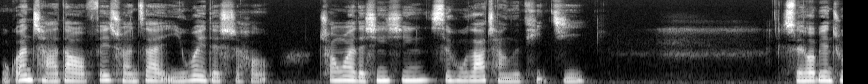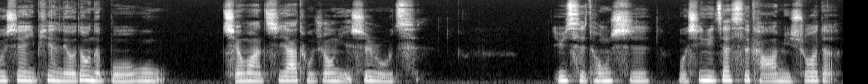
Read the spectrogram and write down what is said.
我观察到飞船在移位的时候，窗外的星星似乎拉长了体积。随后便出现一片流动的薄雾，前往气压途中也是如此。与此同时，我心里在思考阿米说的：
